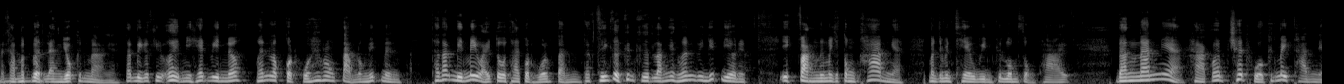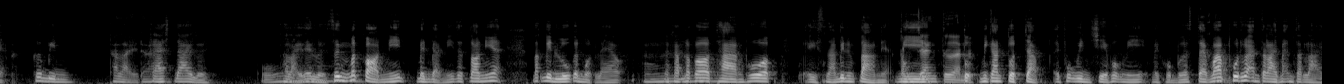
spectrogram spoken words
นะครับมันเกิดแรงยกขึ้นมาไงนักบินก็คิดว่าเอ้ยมี headwind เนอะเพราะฉะนั้นเรากดหัวให้ลงต่ำลงนิดนึงถ้านักบินไม่ไหวตัวทันกดหัวลงต่ำแต่สิ่งที่เกิดขึ้นคือหลังจากนั้นวินาทีเดียวเนี่ยอีกฝั่งหนึ่งมันจะตรงข้ามไงมันจะเป็น tailwind คือลมส่งท้าย ดังนั้นเนี่ยหากว่าเชิดหัวขึ้นไม่ทันเนี่ยเครื่องบินไถลได้ crash ได้เลยโอ้ ไถลได้เลย ซึ่งเมื่อก่อนนี้เป็นแบบนี้แต่ตอนเนี้ยนักบินรู้กันหมดแล้วอืมนะครับแล้วก็ทางพวกไอ้สนามบินต่างๆเนี่ยต้องมีแจ้งเตือนตรวจมีการตรวจจับไอ้พวก wind shear พวกนี้ microburst แต่ว่าครับพูดว่าอันตรายไหมอันตราย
